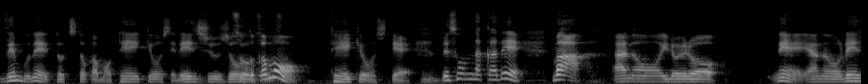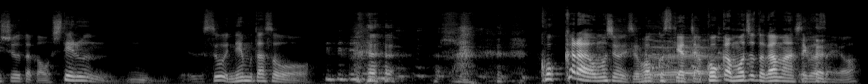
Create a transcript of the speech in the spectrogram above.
全部ね、土地とかも提供して、練習場とかも提供して、うん。で、その中で、まあ、あの、いろいろ、ね、あの、練習とかをしてるん。すごい眠たそう。こっから面白いんですよ、フォックスキャッチャー。こっからもうちょっと我慢してくださいよ。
